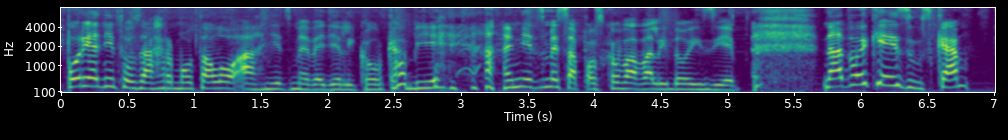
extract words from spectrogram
Poriadne to zahrmotalo a hneď sme vedeli, koľka bije. A hneď sme sa poschovávali do izieb. Na dvojke je Zuzka.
